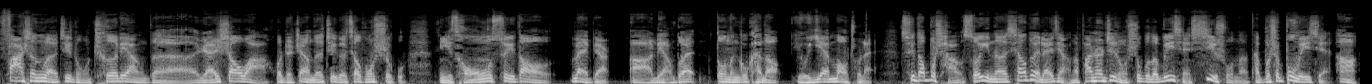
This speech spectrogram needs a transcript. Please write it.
发生了这种车辆的燃烧啊，或者这样的这个交通事故，你从隧道外边啊两端都能够看到有烟冒出来。隧道不长，所以呢，相对来讲呢，发生这种事故的危险系数呢，它不是不危险啊，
